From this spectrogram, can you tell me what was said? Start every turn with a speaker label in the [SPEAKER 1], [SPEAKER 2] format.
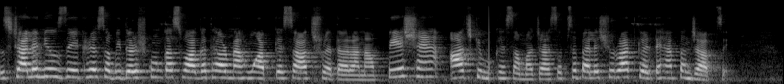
[SPEAKER 1] The styler news देख रहे सभी दर्शकों का स्वागत है और मैं हूँ आपके साथ श्वेता राणा। पेश हैं आज के मुख्य समाचार। सबसे पहले शुरुआत करते हैं पंजाब से।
